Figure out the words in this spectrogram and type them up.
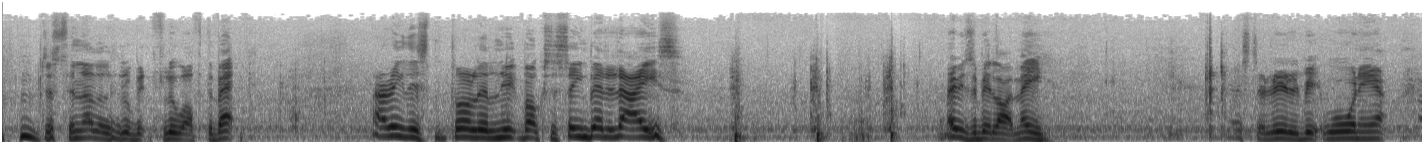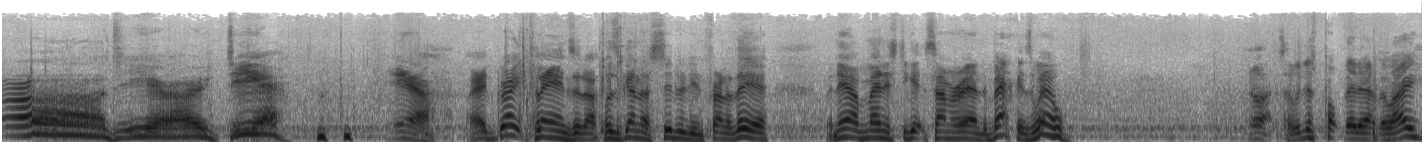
just another little bit flew off the back. I think this poor little nuc box has seen better days. Maybe it's a bit like me. Just a little bit worn out. Oh dear, oh dear. yeah, I had great plans that I was going to sit it in front of there, but now I've managed to get some around the back as well. Right, so we'll just pop that out of the way.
